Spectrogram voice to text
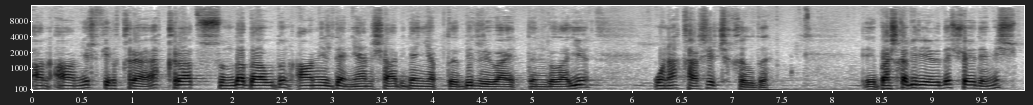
an Amir fil kıra'a. Kıraat hususunda Davud'un Amir'den yani Şabi'den yaptığı bir rivayetten dolayı ona karşı çıkıldı. Ee, başka bir yerde de şöyle demiş.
